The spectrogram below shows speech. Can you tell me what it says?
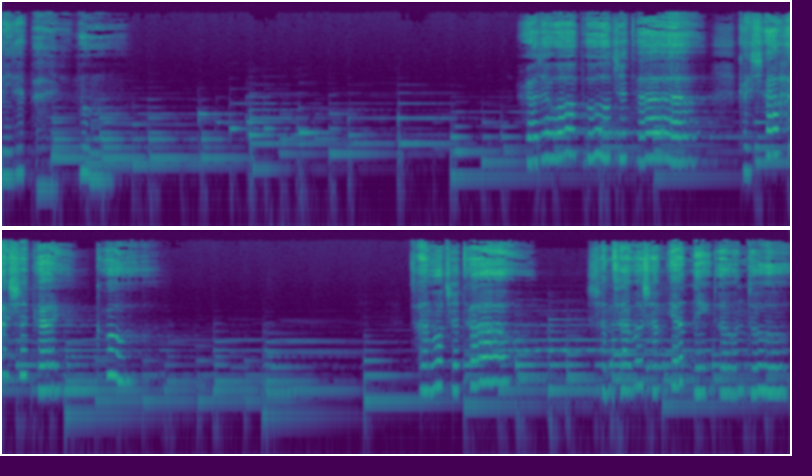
你的白目，惹得我不知道该笑还是该哭。但我知道，现在我想念你的温度。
